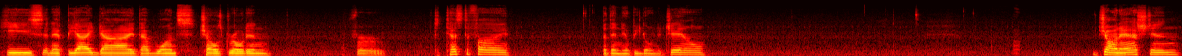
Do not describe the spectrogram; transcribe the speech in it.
He's an FBI guy that wants Charles Grodin for to testify, but then he'll be going to jail. John Ashton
